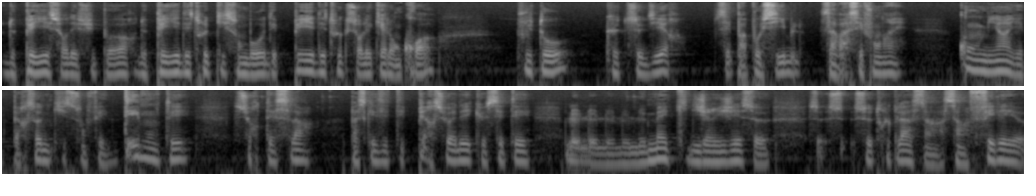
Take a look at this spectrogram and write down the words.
de payer sur des supports, de payer des trucs qui sont beaux, de payer des trucs sur lesquels on croit, plutôt que de se dire c'est pas possible, ça va s'effondrer. Combien il y a de personnes qui se sont fait démonter sur Tesla parce qu'elles étaient persuadées que c'était le, le, mec qui dirigeait ce, ce, truc-là, c'est un, un, fêlé euh,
